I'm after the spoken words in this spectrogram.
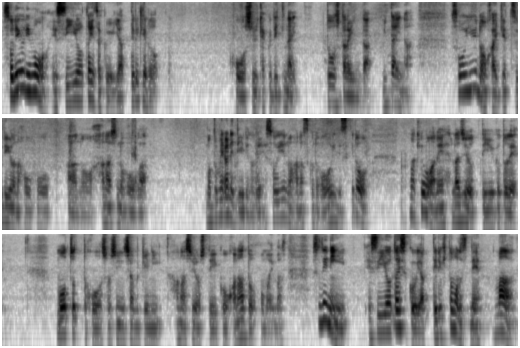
それよりも SEO 対策やってるけど、こう集客できない、どうしたらいいんだ、みたいな、そういうのを解決するような方法、あの、話の方が求められているので、そういうのを話すことが多いんですけど、まあ今日はね、ラジオっていうことで、もうちょっとこう初心者向けに話をしていこうかなと思います。すでに SEO 対策をやってる人もですね、まあ、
